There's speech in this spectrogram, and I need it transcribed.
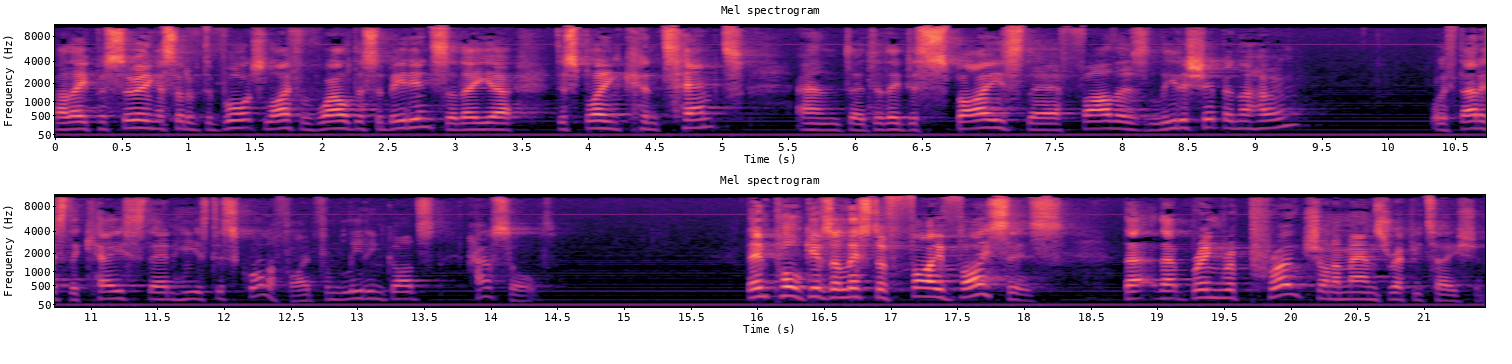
Are they pursuing a sort of debauched life of wild disobedience? Are they uh, displaying contempt? And uh, do they despise their father's leadership in the home? Well, if that is the case, then he is disqualified from leading God's household. Then Paul gives a list of five vices that, that bring reproach on a man's reputation.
